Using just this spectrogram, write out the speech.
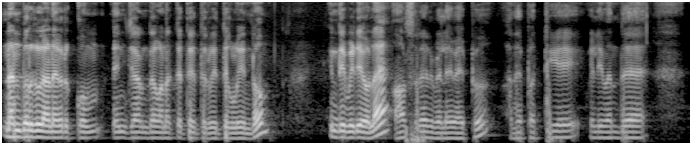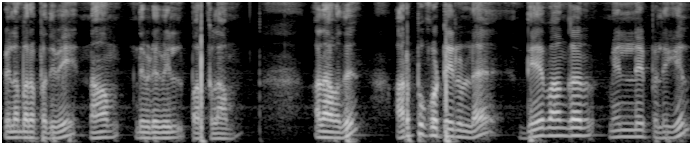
நண்பர்கள் அனைவருக்கும் நெஞ்சார்ந்த வணக்கத்தை தெரிவித்துக் கொள்கின்றோம். இந்த வீடியோவில் ஆசிரியர் வேலைவாய்ப்பு அதை பற்றிய வெளிவந்த விளம்பரப் பதிவை நாம் இந்த வீடியோவில் பார்க்கலாம். அதாவது அருப்புக்கோட்டையில் உள்ள தேவாங்கர் மேல்நிலைப் பள்ளியில்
